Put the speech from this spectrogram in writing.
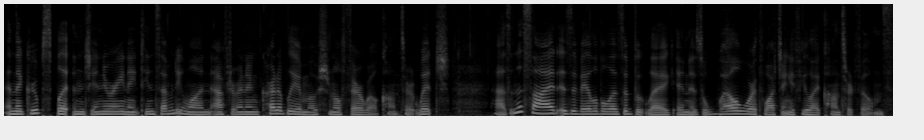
and the group split in January 1971 after an incredibly emotional farewell concert, which, as an aside, is available as a bootleg and is well worth watching if you like concert films.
